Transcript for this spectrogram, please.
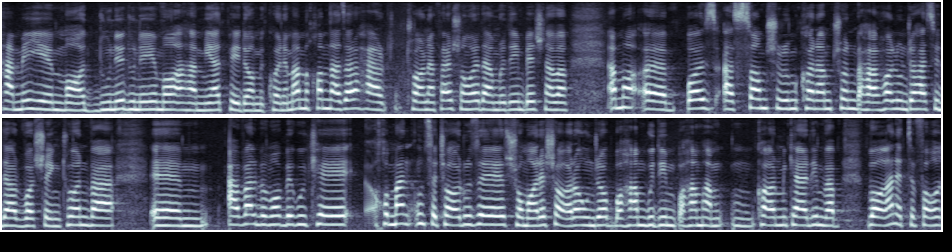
همه ما دونه دونه ما اهمیت پیدا می‌کنه. من می‌خوام نظر هر چهار نفر شما رو در مورد این بشنوم. اما باز از سام شروع می‌کنم چون به هر حال اونجا هستی در واشنگتن و اول به ما بگو که خب من اون سه چهار روز شماره شعارا اونجا با هم بودیم با هم, هم کار می‌کردیم و واقعا اتفاق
